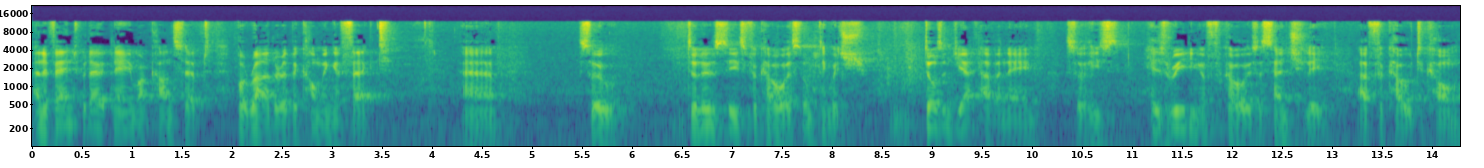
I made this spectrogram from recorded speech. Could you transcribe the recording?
an event without name or concept, but rather a becoming effect. Um, so Deleuze sees Foucault as something which doesn't yet have a name, so his reading of Foucault is essentially a Foucault to come.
